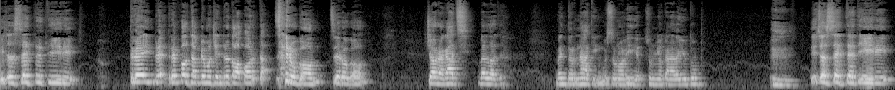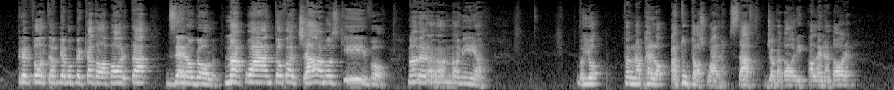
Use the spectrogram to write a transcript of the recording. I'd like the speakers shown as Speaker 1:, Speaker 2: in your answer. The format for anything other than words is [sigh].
Speaker 1: 17 tiri. Tre, tre, tre volte abbiamo centrato la porta. Zero gol. Zero gol. Ciao ragazzi. Bella... Bentornati in questo nuovo video sul mio canale YouTube. 17 tiri. Tre volte abbiamo beccato la porta. Zero gol. Ma quanto facciamo schifo. Ma vera mamma mia voglio fare un appello a tutta la squadra, staff, giocatori, allenatore.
